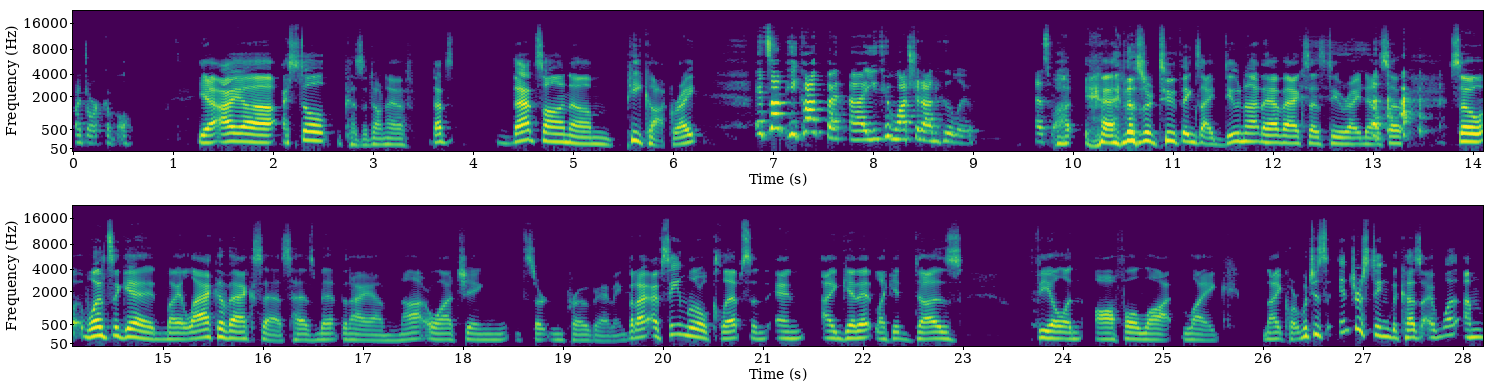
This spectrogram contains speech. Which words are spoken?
adorkable. Yeah, I uh I still because I don't have that's that's on um Peacock, right? It's on Peacock, but uh, you can watch it on Hulu as well. Uh, yeah, those are two things I do not have access to right now. So so once again, my lack of access has meant that I am not watching certain programming. But I, I've seen little clips and and I get it. Like it does feel an awful lot like Night Court, which is interesting because I I'm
